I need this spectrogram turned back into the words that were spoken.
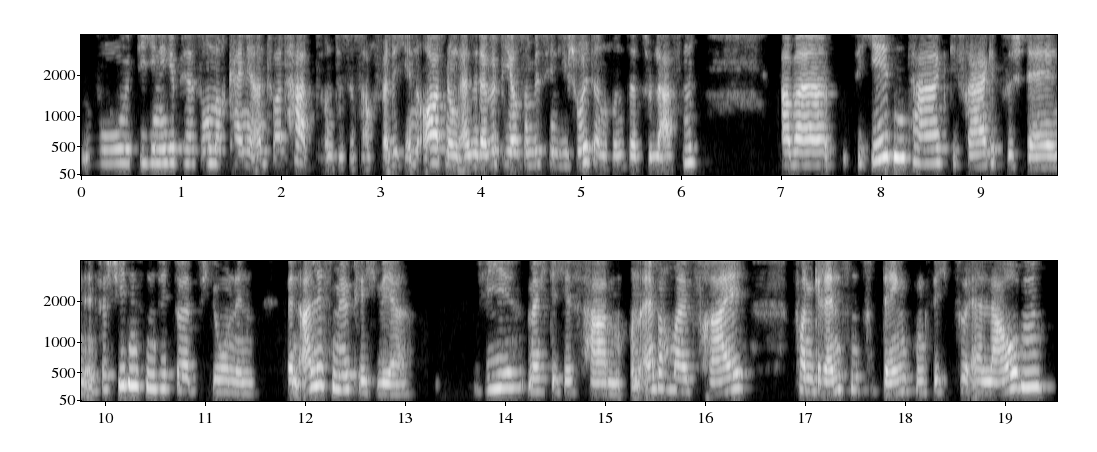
wo diejenige Person noch keine Antwort hat. Und das ist auch völlig in Ordnung. Also da wirklich auch so ein bisschen die Schultern runterzulassen. Aber sich jeden Tag die Frage zu stellen, in verschiedensten Situationen, wenn alles möglich wäre, wie möchte ich es haben? Und einfach mal frei von Grenzen zu denken, sich zu erlauben,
